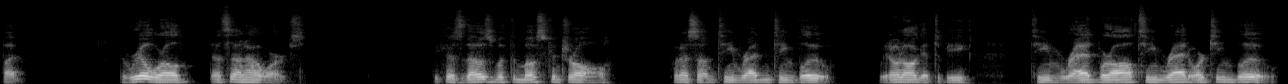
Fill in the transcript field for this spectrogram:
But the real world, that's not how it works. Because those with the most control put us on team red and team blue. We don't all get to be team red. We're all team red or team blue.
